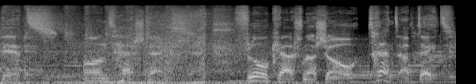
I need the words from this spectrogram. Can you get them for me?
Hits und Hashtags. Flo Kerschner Show Trend Update.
